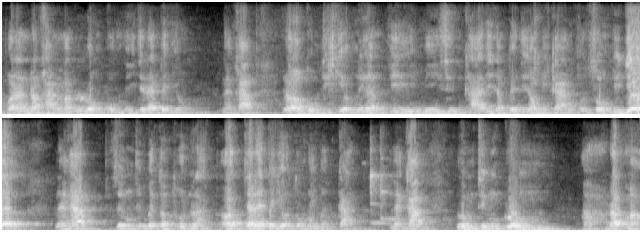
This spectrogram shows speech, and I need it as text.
เพราะนั้นราคาน้ำมันลดลงกลุ่มนี้จะได้ประโยชน์นะครับแล้วก็กลุ่มที่เกี่ยวเนื่องที่มีสินค้าที่จำเป็นที่ต้องมีการขนส่งเยอะๆนะครับ ซึ่งถือเป็นต้นทุนหลักก็จะได้ประโยชน์ตรงนี้เหมือนกันนะครับ รวมถึงกลุ่ม รับเหมา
